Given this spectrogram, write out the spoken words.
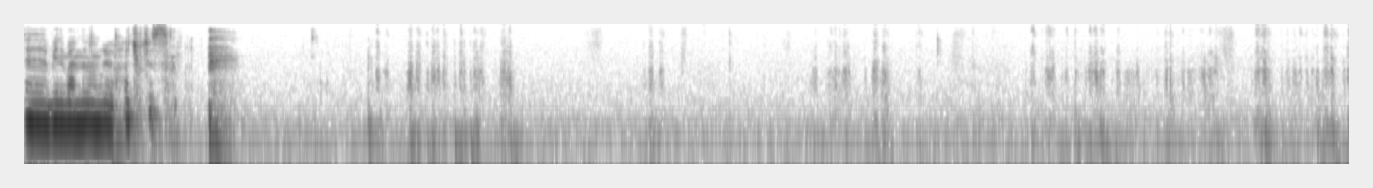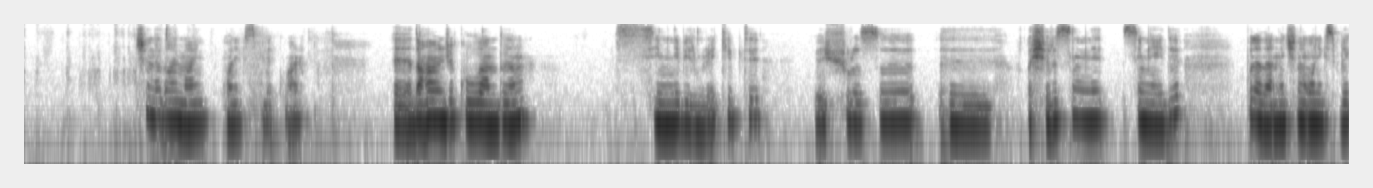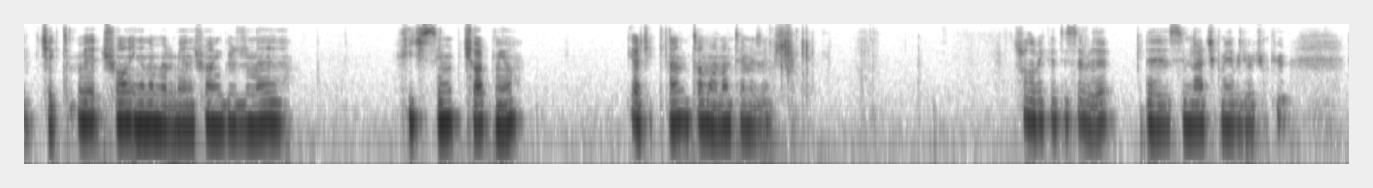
e, beni benden alıyor açıkçası. Şimdi Diamine Onyx Black var. Ee, daha önce kullandığım simli bir mürekkepti. Ve şurası e, aşırı simli simliydi. Bu nedenle içine Onyx Black çektim ve şu an inanamıyorum. Yani şu an gözüme hiç sim çarpmıyor. Gerçekten tamamen temizlemiş. Suda bekletilse bile e, simler çıkmayabiliyor çünkü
